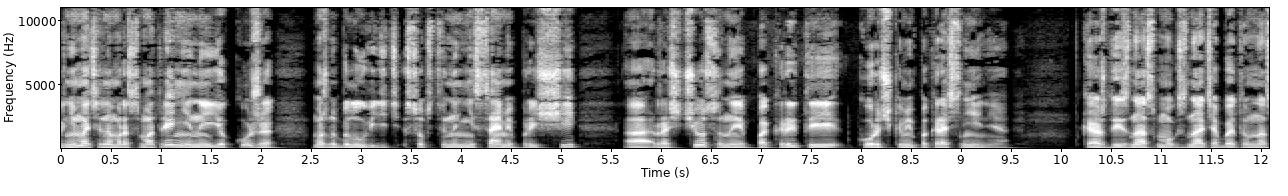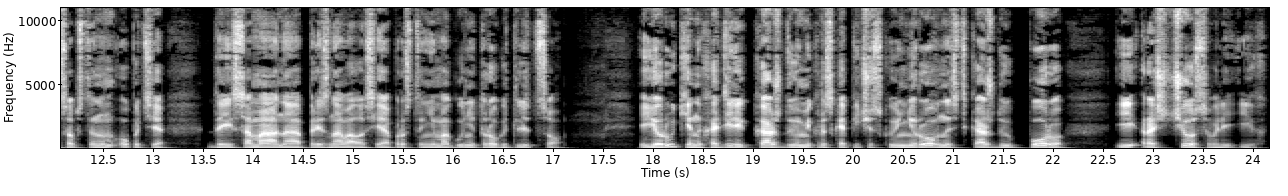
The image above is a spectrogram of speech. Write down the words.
внимательном рассмотрении на ее коже можно было увидеть, собственно, не сами прыщи, а расчесанные, покрытые корочками покраснения. Каждый из нас мог знать об этом на собственном опыте, да и сама она признавалась, я просто не могу не трогать лицо. Ее руки находили каждую микроскопическую неровность, каждую пору и расчесывали их.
